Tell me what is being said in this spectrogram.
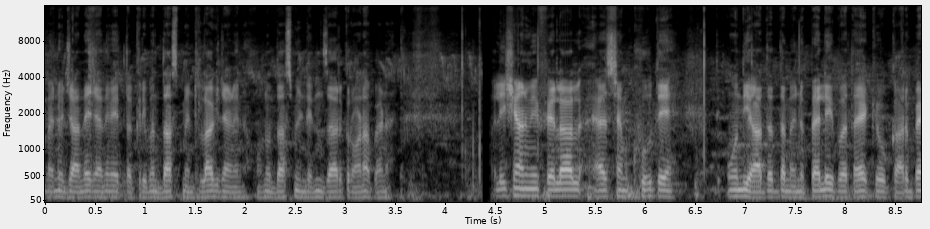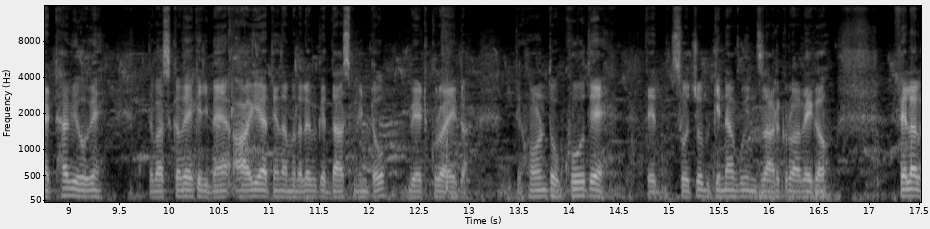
मैंने जाते जाते मेरे तकरीबन दस मिनट लग जाने उन्होंने दस मिनट इंतज़ार करवाना पैना। अलीशान भी फ़िलहाल इस टाइम खूह थे उनकी आदत का मैंने पहले ही पता है कि वह घर बैठा भी हो गए तो बस कहे कि जी मैं आ गया तो मतलब कि दस मिनट वो वेट करवाएगा। तो हूँ तो खूह थे तो सोचो भी कि इंतज़ार करवाएगा फ़िलहाल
